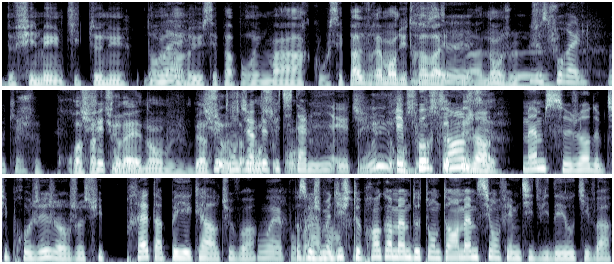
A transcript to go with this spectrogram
de filmer une petite tenue dans la rue, c'est pas pour une marque, ou c'est pas vraiment du travail, euh, bah non, je. Juste pour elle. Ok. je fais pourquoi Tu fais facturer ton- Non, bien tu fais sûr. ton ça- job on de petite on- amie et tu. Oui, Et on on pourtant, genre. Même ce genre de petit projet, genre, je suis prête à payer Carl, tu vois. Ouais, pour Parce que je me dis, je te prends quand même de ton temps, même si on fait une petite vidéo qui va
